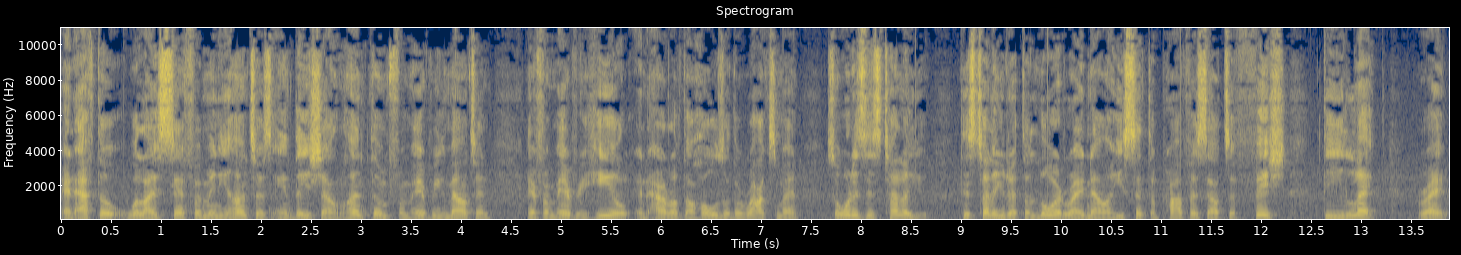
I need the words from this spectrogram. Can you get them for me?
And after will I send for many hunters, and they shall hunt them from every mountain and from every hill and out of the holes of the rocks, man. So what is this telling you? This telling you that the Lord right now, he sent the prophets out to fish the elect, right?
